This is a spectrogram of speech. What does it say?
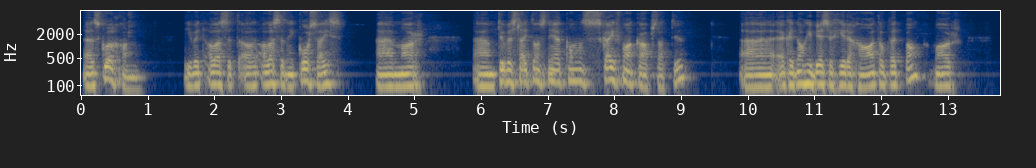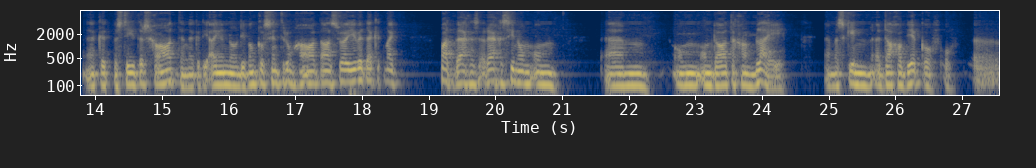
uh skool gaan. Jy weet alles het alles in die koshuis. Uh maar ehm um, toe besluit ons nee, kom ons skuif maar Kaapstad toe. Uh ek het nog nie besighede gehad op Witbank, maar ek het bestuurders gehad en ek het die eiendom die winkelsentrum gehad daar. So jy weet ek het my pad weg is reg gesien om om ehm um, om om daar te gaan bly uh, miskien 'n dag 'n week of of uh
